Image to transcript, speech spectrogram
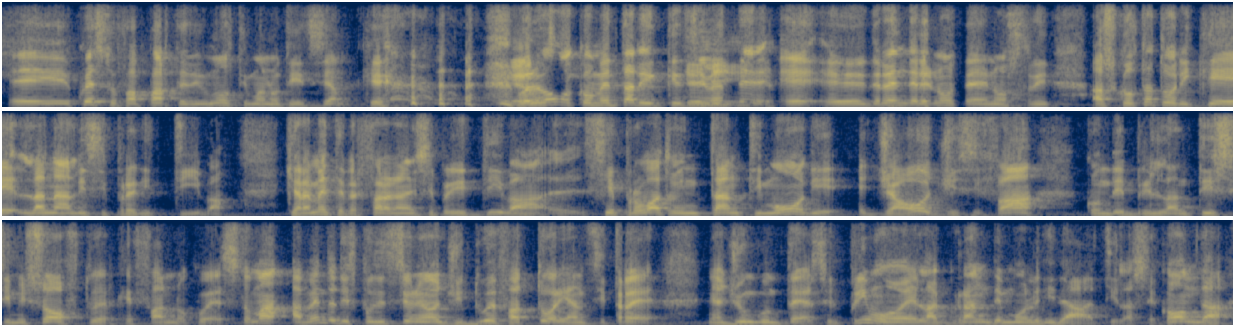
E questo fa parte di un'ultima notizia che volevamo commentare insieme a te e, e, rendere note ai nostri ascoltatori che è l'analisi predittiva. Chiaramente per fare l'analisi predittiva eh, si è provato in tanti modi e già oggi si fa con dei brillantissimi software che fanno questo, ma avendo a disposizione oggi due fattori, anzi tre, ne aggiungo un terzo. Il primo è la grande mole di dati, la seconda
